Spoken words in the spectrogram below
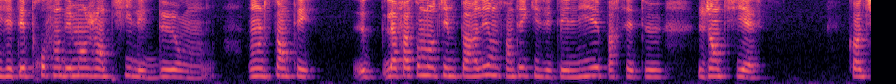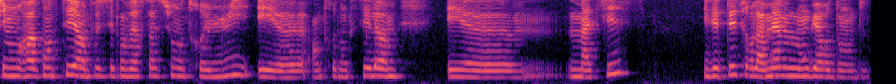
ils étaient profondément gentils, les deux, on, le sentait. Euh, La façon dont ils me parlaient, on sentait qu'ils étaient liés par cette euh, gentillesse. Quand il me racontait un peu ces conversations entre lui et euh, entre donc et euh, Mathis, ils étaient sur la même longueur d'onde.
